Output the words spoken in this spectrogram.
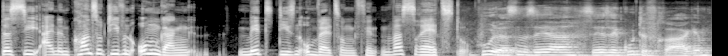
dass sie einen konstruktiven Umgang mit diesen Umwälzungen finden? Was rätst du? Puh, das ist eine sehr, sehr, sehr gute Frage.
